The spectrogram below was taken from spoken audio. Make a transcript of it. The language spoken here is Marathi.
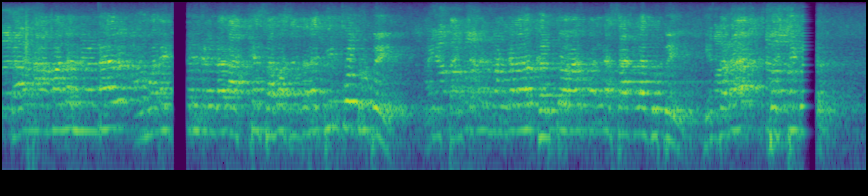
कारण आम्हाला मिळणार आम्हाला मिळणार अख्ख्या सभासदांना तीन कोटी रुपये. आणि संचालक मंडळावर खर्च होणार पन्नास साठ लाख रुपये. हे जरा स्पष्टीकरण.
